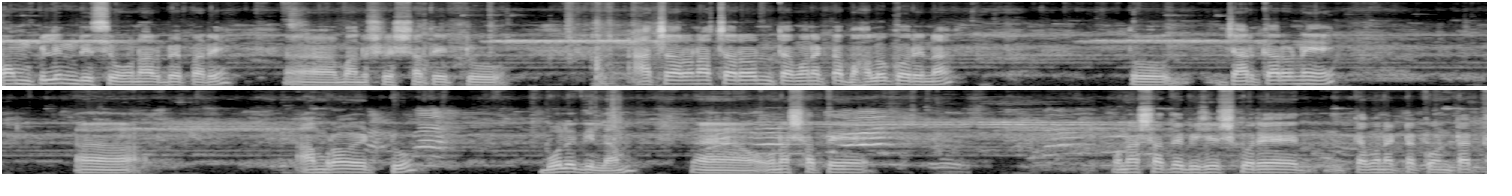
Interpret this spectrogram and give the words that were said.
কমপ্লেন দিছে ওনার ব্যাপারে। মানুষের সাথে একটু আচরণ আচরণ তেমন একটা ভালো করে না। তো যার কারণে আমরাও একটু বলে দিলাম। ওনার সাথে ওনার সাথে বিশেষ করে তেমন একটা কন্ট্যাক্ট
